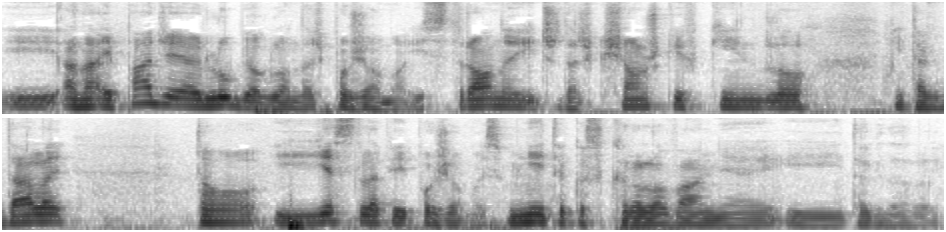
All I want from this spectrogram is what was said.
i, a na iPadzie ja lubię oglądać poziomo i strony, i czytać książki w Kindle i tak dalej. To i jest lepiej poziomo, jest mniej tego scrollowanie i tak dalej.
